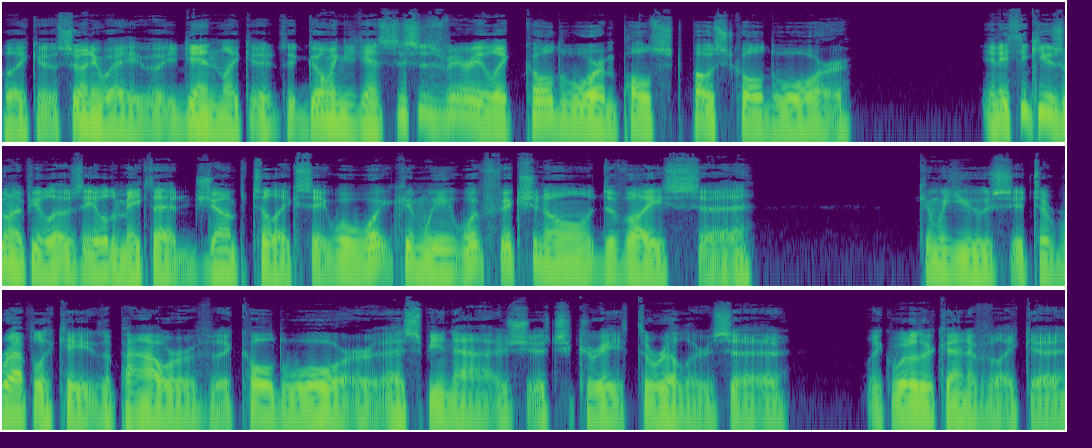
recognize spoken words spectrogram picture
like uh, so. Anyway, again, like uh, going against this is very like Cold War and post post Cold War. And I think he was one of the people that was able to make that jump to like say, well, what can we, what fictional device, uh, can we use to replicate the power of the Cold War espionage uh, to create thrillers? Uh, like, what other kind of like uh,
